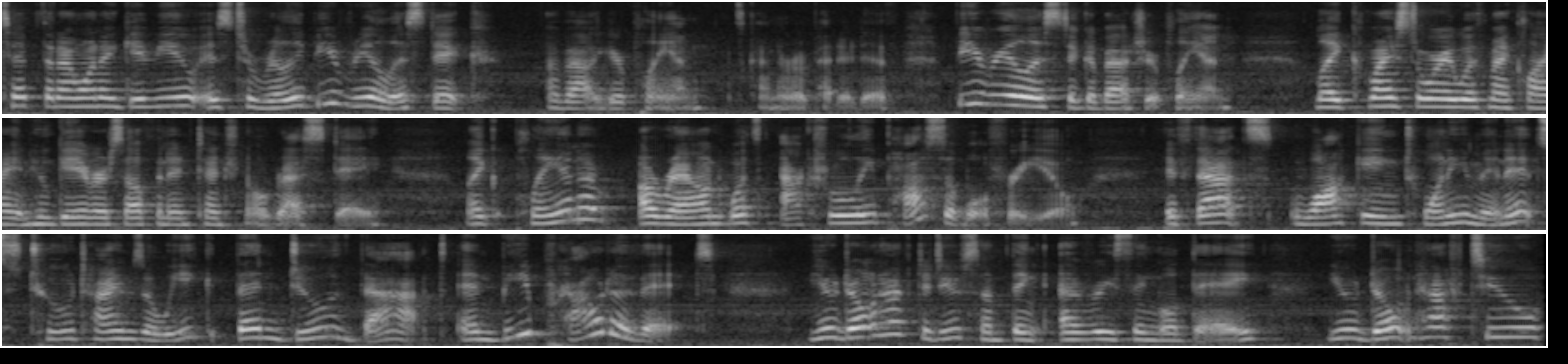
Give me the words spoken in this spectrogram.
tip that I want to give you is to really be realistic about your plan. It's kind of repetitive. Be realistic about your plan. Like my story with my client who gave herself an intentional rest day. Like plan around what's actually possible for you. If that's walking 20 minutes two times a week, then do that and be proud of it. You don't have to do something every single day. You don't have to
